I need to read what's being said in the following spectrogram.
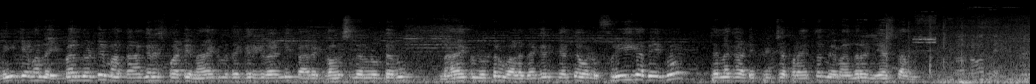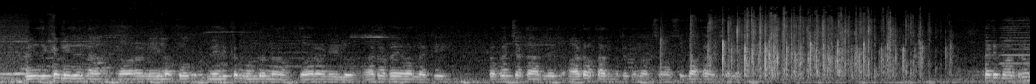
మీకేమన్నా ఇబ్బంది ఉంటే మా కాంగ్రెస్ పార్టీ నాయకుల దగ్గరికి రండి కార్య కౌన్సిలర్లు ఉంటారు నాయకులు ఉంటారు వాళ్ళ దగ్గరికి వెళ్తే వాళ్ళు ఫ్రీగా మీకు తెల్ల కార్డు ఇప్పించే ప్రయత్నం మేము అందరం చేస్తాం. వేదిక మీదున్న ధోరణిలకు వేదిక ముందున్న ధోరణీలు ఆటో డ్రైవర్లకి ప్రపంచ కార్మిక ఆటో కార్మిక దినోత్సవం శుభాకాంక్షలు. ఒకటి మాత్రం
